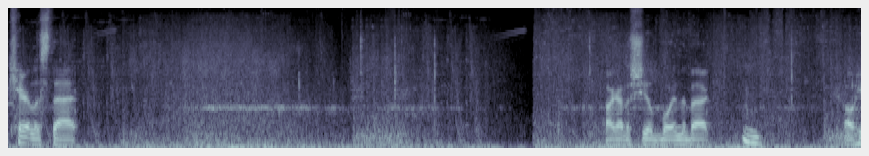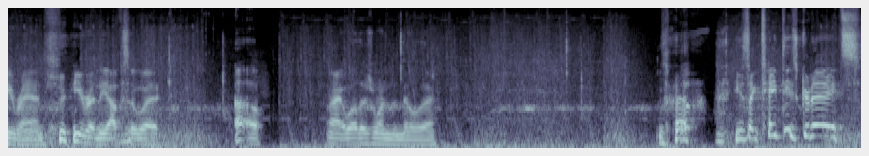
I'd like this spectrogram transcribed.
Careless that. Oh, I got a shield boy in the back. Oh, he ran. he ran the opposite way. Uh oh. All right. Well, there's one in the middle there. He's like, take these grenades.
